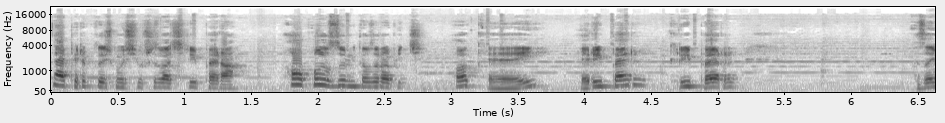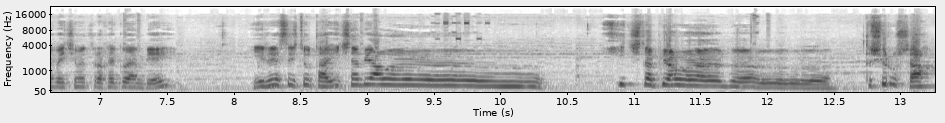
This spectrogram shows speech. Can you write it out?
Najpierw ktoś musi przyzwać Reapera. O, pozwól mi to zrobić. Okej. Reaper, Creeper. Zanim wejdziemy trochę głębiej. Jeżeli jesteś tutaj, idź na białe! Idź na białe! To się rusza.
